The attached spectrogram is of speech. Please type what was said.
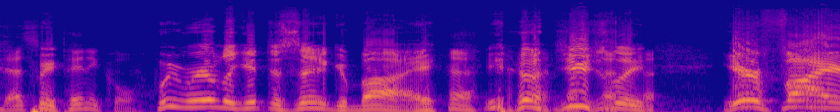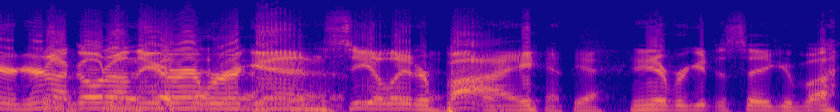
that's the pinnacle. we rarely get to say goodbye. you know, it's usually you're fired. You're not going on the air ever again. See you later. Bye. Yeah. You never get to say goodbye.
